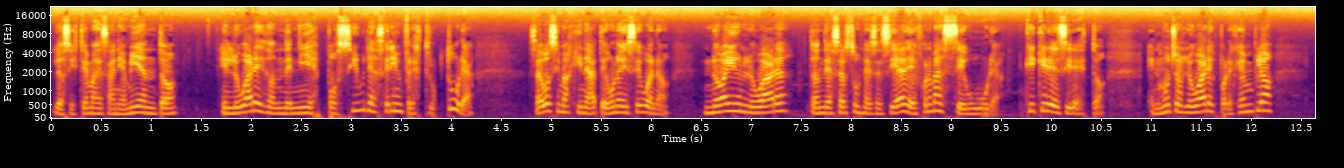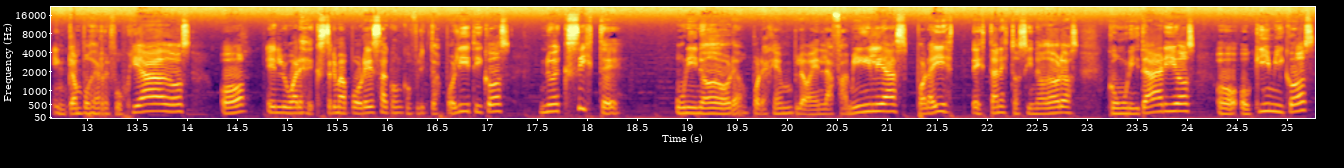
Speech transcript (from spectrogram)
los sistemas de saneamiento, en lugares donde ni es posible hacer infraestructura? O sea, vos uno dice, bueno, no hay un lugar donde hacer sus necesidades de forma segura. ¿Qué quiere decir esto? En muchos lugares, por ejemplo, en campos de refugiados o en lugares de extrema pobreza con conflictos políticos. No existe un inodoro, por ejemplo, en las familias, por ahí están estos inodoros comunitarios o, químicos,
